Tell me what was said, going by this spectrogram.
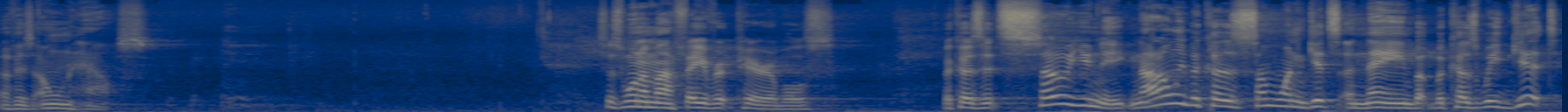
of his own house. This is one of my favorite parables because it's so unique, not only because someone gets a name, but because we get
